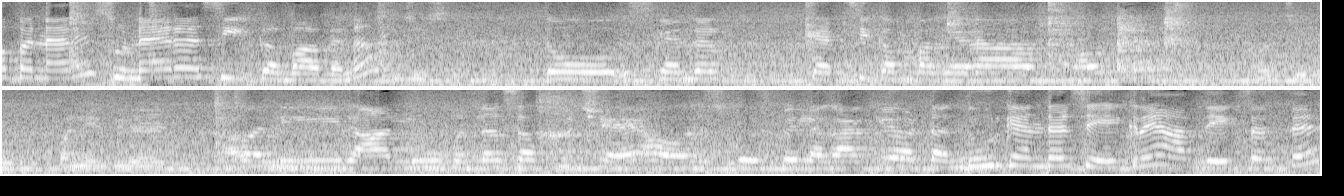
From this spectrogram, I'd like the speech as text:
कबाब बना रहे हैं सुनहरा सीख कबाब है ना? जी तो इसके अंदर कैप्सिकम वगैरह और पनीर पनीर आलू मतलब सब कुछ है और इसको इस पे लगा के और तंदूर के अंदर सेक रहे हैं आप देख सकते हैं।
